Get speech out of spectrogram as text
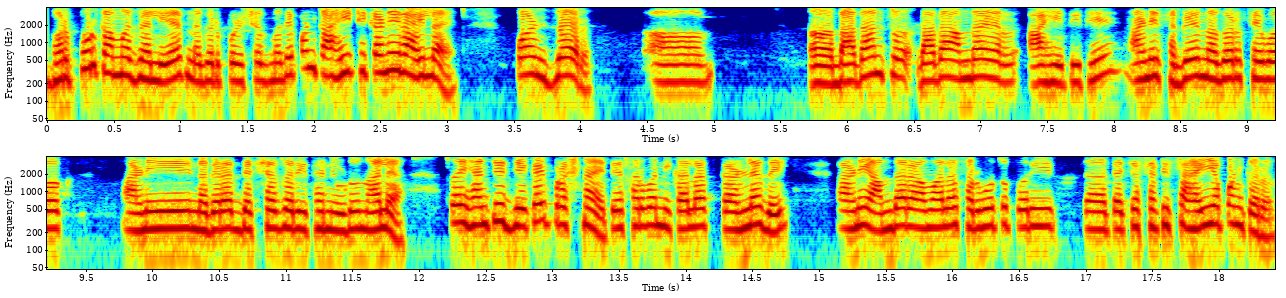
भरपूर कामं झाली आहेत नगर परिषदमध्ये पण काही ठिकाणी राहिलं आहे पण जर दादांचं दादा आमदार आहे तिथे आणि सगळे नगरसेवक आणि नगराध्यक्षा जर इथे निवडून आल्या तर ह्यांचे जे काही प्रश्न आहे ते सर्व निकालात काढल्या जाईल आणि आमदार आम्हाला सर्वतोपरी त्याच्यासाठी सहाय्य पण करत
